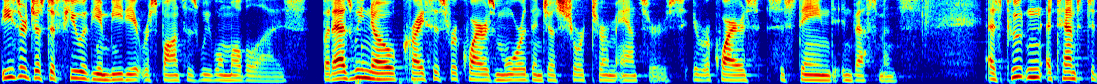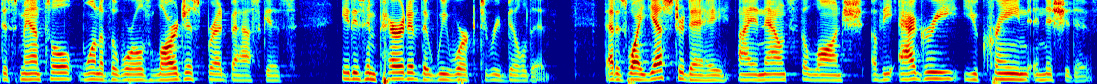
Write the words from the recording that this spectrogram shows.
These are just a few of the immediate responses we will mobilize. But as we know, crisis requires more than just short term answers, it requires sustained investments. As Putin attempts to dismantle one of the world's largest bread baskets, it is imperative that we work to rebuild it. That is why yesterday I announced the launch of the Agri Ukraine Initiative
